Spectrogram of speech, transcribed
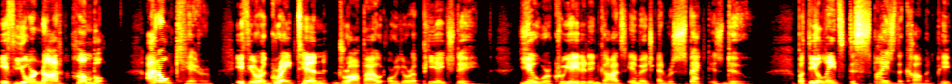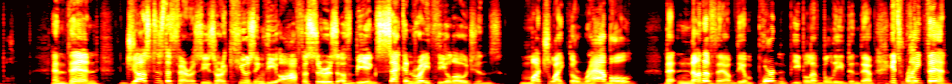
if you're not humble. I don't care if you're a grade 10 dropout or you're a PhD. You were created in God's image and respect is due. But the elites despise the common people. And then, just as the Pharisees are accusing the officers of being second rate theologians, much like the rabble, that none of them, the important people, have believed in them, it's right then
